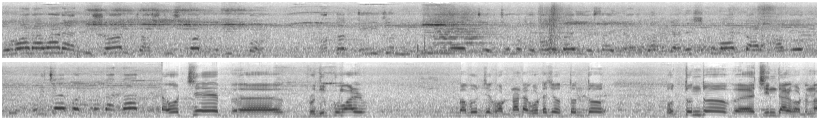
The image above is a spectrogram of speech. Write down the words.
তোমার আমার একই স্বর জাস্টিস ফর প্রদীপ অর্থাৎ এই যে মৃত্যুগুলো হচ্ছে, এর জন্য কোথাও দায়ী এসআইআর এবং জ্ঞানেশ কুমার তার আগের পরিচয়পত্র দেখা হচ্ছে প্রদীপ কুমার বাবুর যে ঘটনাটা ঘটেছে অত্যন্ত অত্যন্ত চিন্তার ঘটনা,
